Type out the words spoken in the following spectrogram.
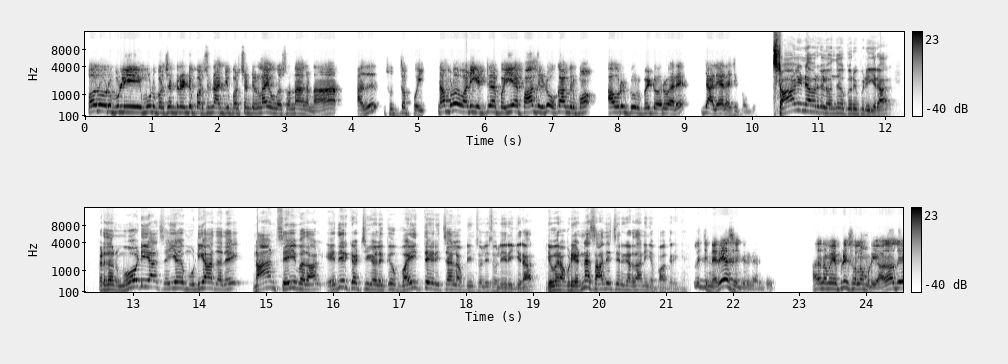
பதினோரு புள்ளி மூணு பர்சன்ட் ரெண்டு பர்சன்ட் அஞ்சு பர்சன்ட் எல்லாம் இவங்க சொன்னாங்கன்னா அது சுத்த பொய். நம்மளும் வடிகட்டி பொய்ய பார்த்துக்கிட்டு உட்காந்துருப்போம் அவரும் டூர் போயிட்டு வருவாரு. ஜாலியா ரசிப்போம். ஸ்டாலின் அவர்கள் வந்து குறிப்பிடுகிறார் பிரதமர் மோடியால் செய்ய முடியாததை நான் செய்வதால் எதிர்க்கட்சிகளுக்கு வைத்தெரிச்சல் அப்படின்னு சொல்லி சொல்லியிருக்கிறார். இவர் அப்படி என்ன சாதிச்சிருக்கிறதா நீங்க பாக்குறீங்க? நிறைய செஞ்சிருக்காரு அது நம்ம எப்படி சொல்ல முடியும்? அதாவது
